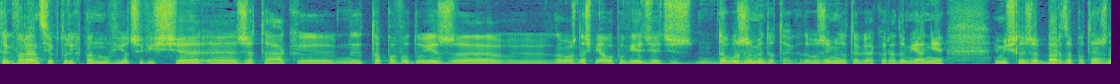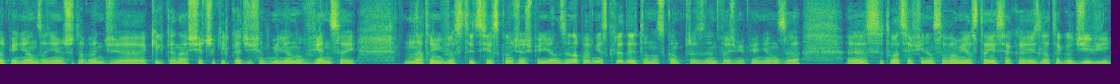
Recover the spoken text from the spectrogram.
Te gwarancje, o których Pan mówi oczywiście, e, że tak. E, to powoduje, że e, no można śmiało powiedzieć, że dołożymy do tego. Dołożymy do tego jako radomianie i myślę, że bardzo potężne pieniądze, nie wiem czy to będzie kilkanaście czy kilkadziesiąt milionów więcej na tę inwestycję. Skąd wziąć pieniądze? No pewnie z kredytu. No skąd prezydent weźmie pieniądze? Sytuacja finansowa miasta jest jaka jest, dlatego dziwi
